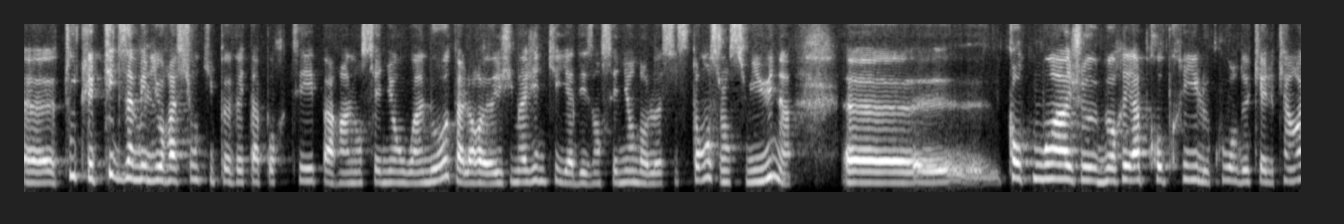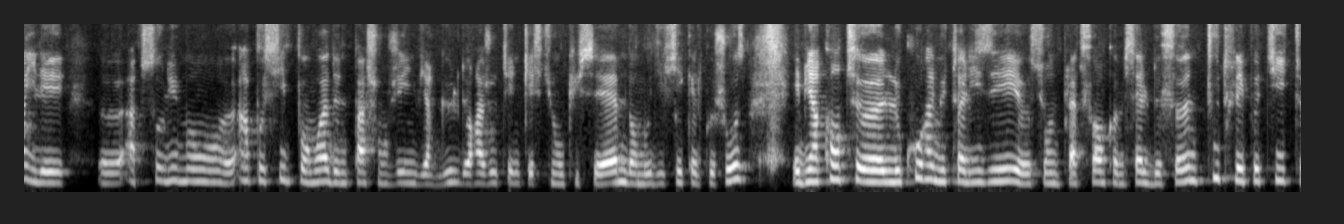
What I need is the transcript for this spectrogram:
euh, toutes les petites améliorations qui peuvent être apportées par un enseignant ou un autre. Alors, euh, j'imagine qu'il y a des enseignants dans l'assistance, j'en suis une. Euh, quand moi, je me réapproprie le cours de quelqu'un, il est absolument impossible pour moi de ne pas changer une virgule, de rajouter une question au QCM, d'en modifier quelque chose. Eh bien, quand le cours est mutualisé sur une plateforme comme celle de Fun, toutes les petites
